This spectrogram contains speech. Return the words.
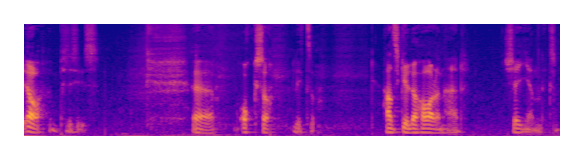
Ja, precis. Eh, också liksom. Han skulle ha den här tjejen liksom.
